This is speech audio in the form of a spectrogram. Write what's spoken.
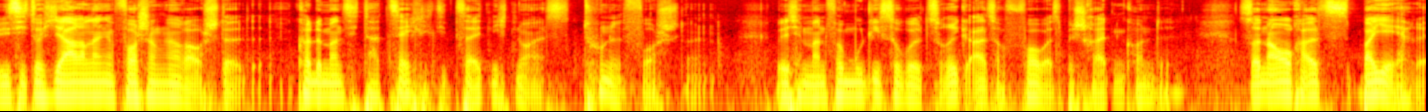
Wie sich durch jahrelange Forschung herausstellte, konnte man sich tatsächlich die Zeit nicht nur als Tunnel vorstellen, welche man vermutlich sowohl zurück als auch vorwärts beschreiten konnte, sondern auch als Barriere,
